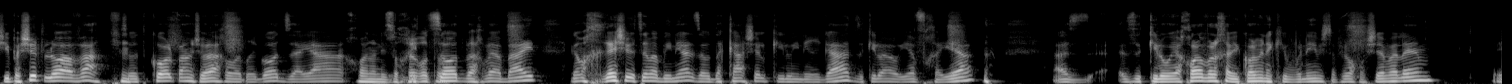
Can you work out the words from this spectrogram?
שהיא פשוט לא אהבה. זאת אומרת, כל פעם שהוא הלך במדרגות, זה היה נכון, אני זוכר אותו. ריצות ברחבי הבית. גם אחרי שהוא יוצא מהבניין, זה עוד דקה של כאילו היא נרגעת, זה כאילו היה אויב חייה. אז זה כאילו יכול לבוא לך מכל מיני כיוונים שאתה אפילו לא חושב עליהם. אה,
